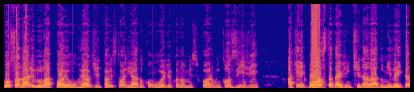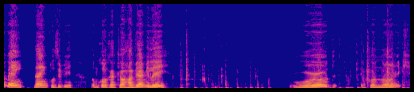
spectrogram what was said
Bolsonaro e Lula apoiam o Real Digital e estão aliados com o World Economic Forum. Inclusive, aquele bosta da Argentina lá, do Milley também, né? Inclusive, vamos colocar aqui, ó, Javier Milley, World Economic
